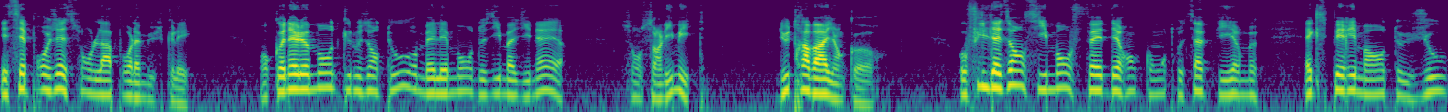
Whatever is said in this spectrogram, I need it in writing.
et ces projets sont là pour la muscler. On connaît le monde qui nous entoure, mais les mondes imaginaires sont sans limite. Du travail encore. Au fil des ans, Simon fait des rencontres, s'affirme, expérimente, joue,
